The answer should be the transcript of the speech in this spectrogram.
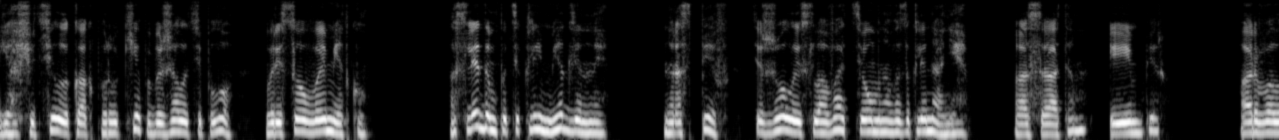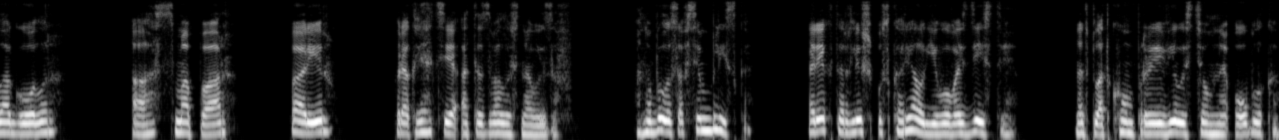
я ощутила, как по руке побежало тепло, вырисовывая метку. А следом потекли медленные, нараспев, тяжелые слова темного заклинания. Асатом, импер, арвалаголор, асмапар, парир. Проклятие отозвалось на вызов. Оно было совсем близко. Ректор лишь ускорял его воздействие. Над платком проявилось темное облако.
